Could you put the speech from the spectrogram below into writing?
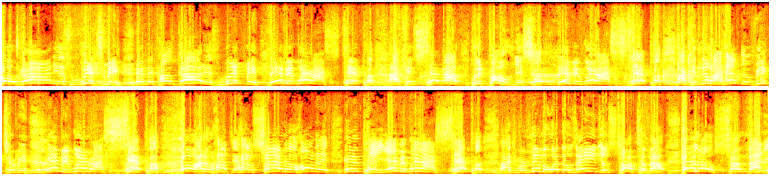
Oh, God is with me. And because God is with me, everywhere I step, I can step out with boldness. Everywhere I step, I can know I have the victory. Everywhere I step, oh, I don't have to have sorrow, heartache, and pain. Everywhere I step, I can remember what those angels talked about. Hello, somebody,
